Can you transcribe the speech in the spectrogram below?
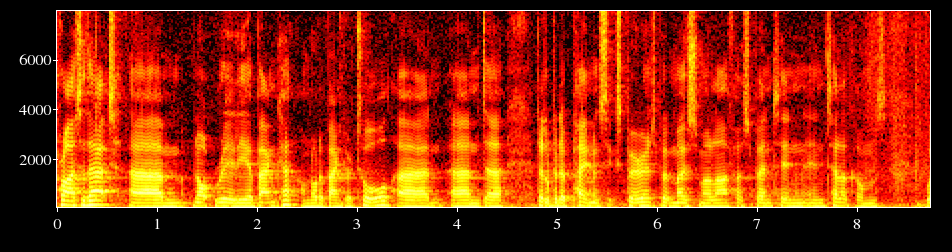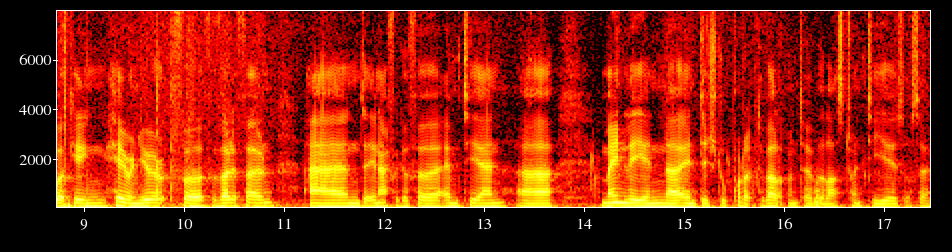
Prior to that, um, not really a banker. I'm not a banker at all, and, and uh, a little bit of payments experience, but most of my life I've spent in, in telecoms, working here in Europe for, for Vodafone and in Africa for MTN, uh, mainly in, uh, in digital product development over the last 20 years or so,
